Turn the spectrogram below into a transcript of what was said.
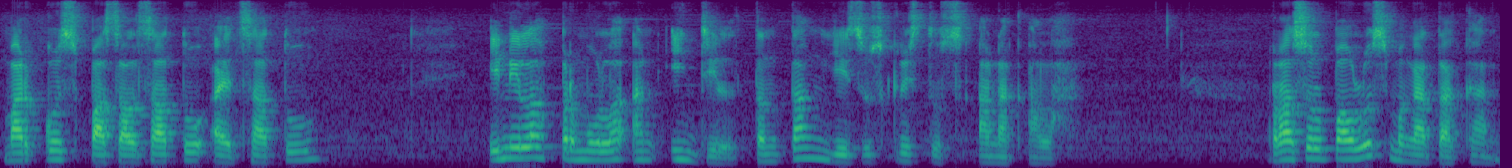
Markus pasal 1 ayat 1 Inilah permulaan Injil tentang Yesus Kristus, Anak Allah. Rasul Paulus mengatakan,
